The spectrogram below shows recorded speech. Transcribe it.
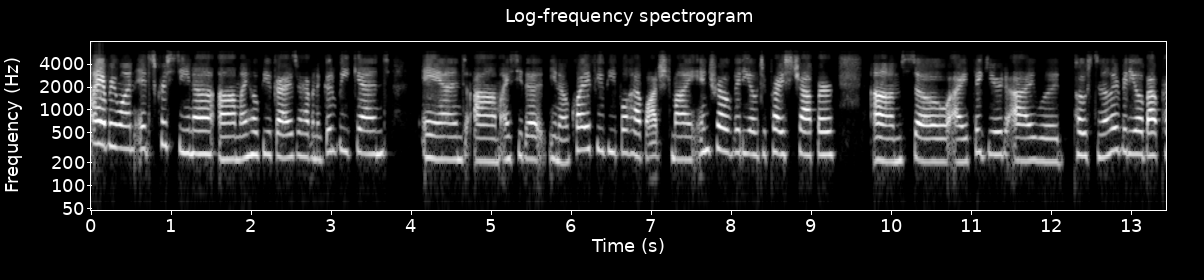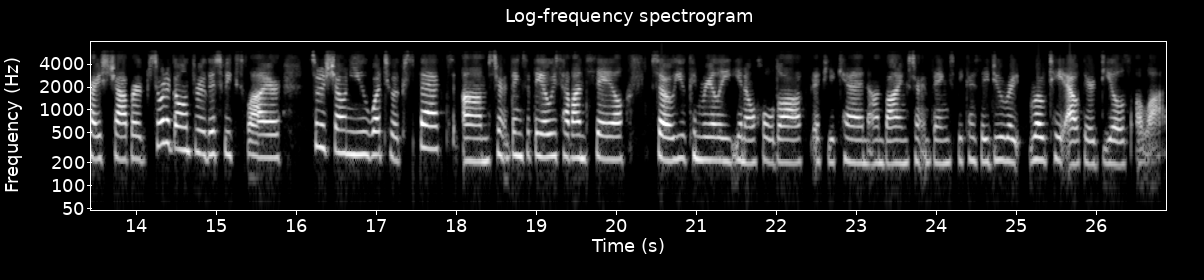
Hi everyone, it's Christina. Um, I hope you guys are having a good weekend. And um, I see that you know quite a few people have watched my intro video to Price Chopper. Um, so I figured I would post another video about Price Chopper sort of going through this week's flyer sort of showing you what to expect um, certain things that they always have on sale. So you can really you know hold off if you can on buying certain things because they do rotate out their deals a lot.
